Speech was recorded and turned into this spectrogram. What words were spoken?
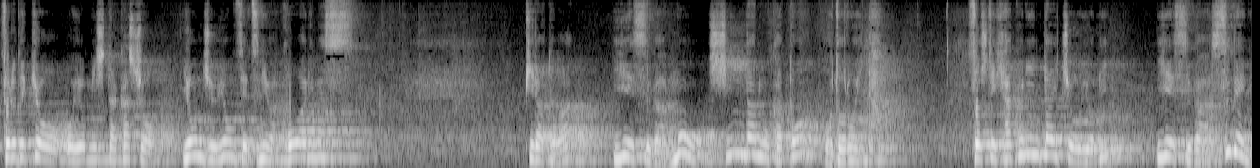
それで今日お読みした箇所44節にはこうあります。ピラトはイエスがもう死んだのかと驚いた。そして百人隊長を呼びイエスがすでに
